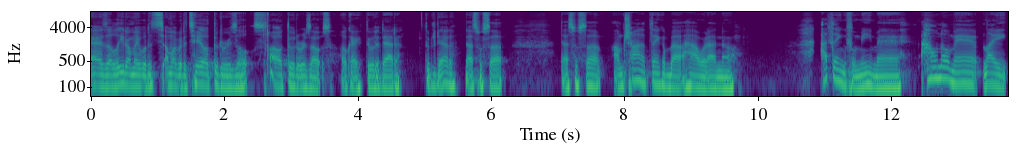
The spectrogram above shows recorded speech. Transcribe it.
as a leader i'm able to i'm able to tell through the results Oh, through the results. Okay. Through the data. through the data That's what's up. That's what's up. I'm trying to think about how would I know. I think for me, man, I don't know, man. Like,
